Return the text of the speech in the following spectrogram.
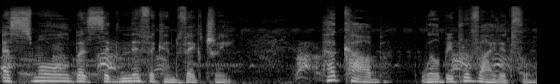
A small but significant victory. Her cub will be provided for.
